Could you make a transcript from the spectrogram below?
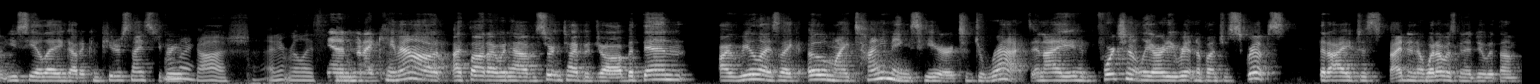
UCLA, and got a computer science degree. Oh my gosh, I didn't realize. And when I came out, I thought I would have a certain type of job, but then I realized, like, oh, my timing's here to direct, and I had fortunately already written a bunch of scripts that I just I didn't know what I was going to do with them,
